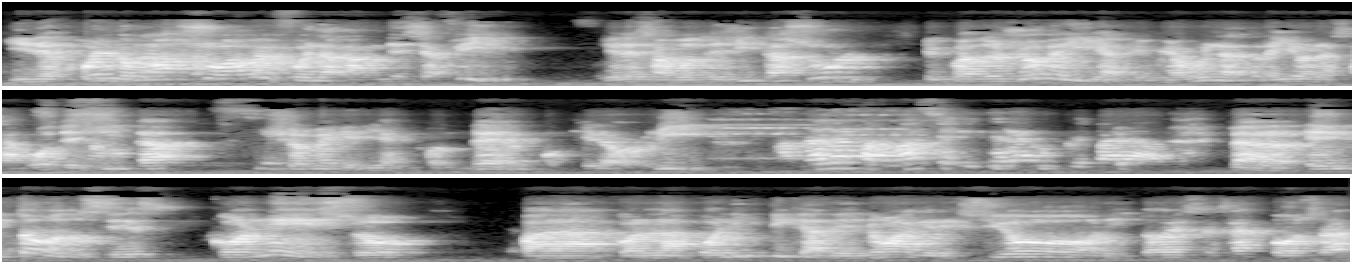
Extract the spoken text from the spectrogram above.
Y después lo más suave fue la magnesia fil, que era esa botellita azul, que cuando yo veía que mi abuela traía una esas botellitas, yo me quería esconder porque era horrible. Andá a la farmacia que te un preparado. Claro, entonces, con eso, para, con la política de no agresión y todas esas cosas,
